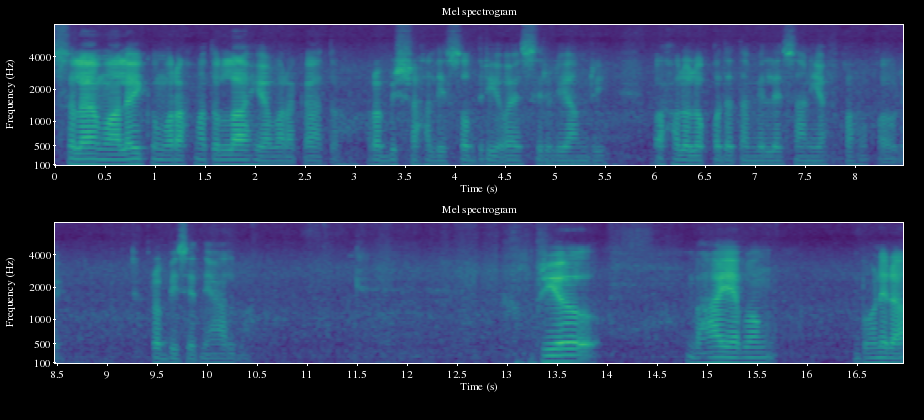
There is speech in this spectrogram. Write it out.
আসসালামু আলাইকুম রহমতুল্লাহ বারাকাত রব্বিশাহালি সদরি ওয়াসিরলি আমরি ওহলুল উকদাতাম মিন লিসানি ইয়াফকাহু কওলি। রব্বি জিদনি আলমা। প্রিয় ভাই এবং বোনেরা,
